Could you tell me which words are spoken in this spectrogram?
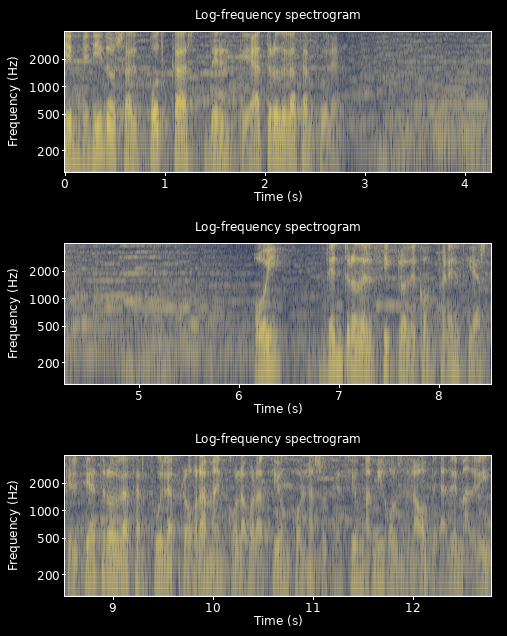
Bienvenidos al podcast del Teatro de la Zarzuela. Hoy, dentro del ciclo de conferencias que el Teatro de la Zarzuela programa en colaboración con la Asociación Amigos de la Ópera de Madrid,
